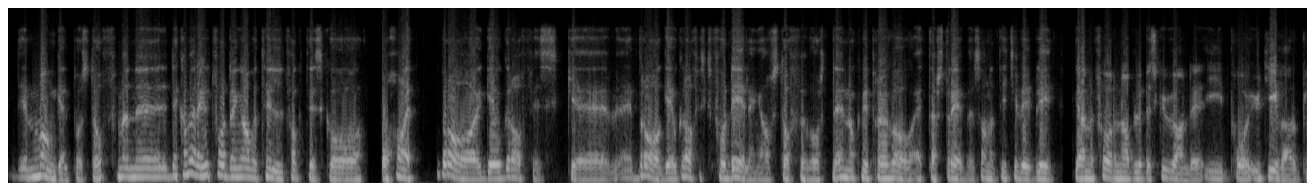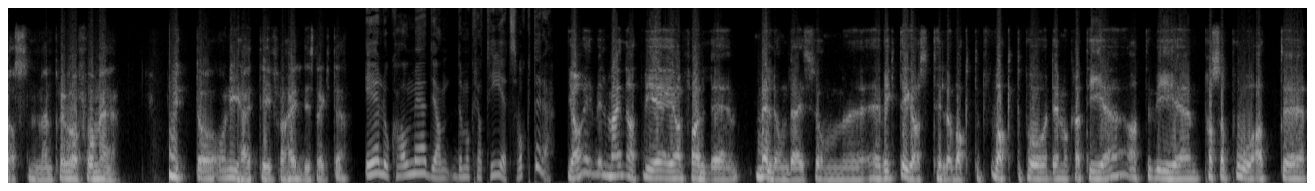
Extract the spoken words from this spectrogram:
det er mangel på stoff, men eh, det kan være en utfordring av og til faktisk å, å ha et bra geografisk, eh, bra geografisk fordeling av stoffet vårt. Det er noe vi prøver å etterstrebe, sånn at ikke vi ikke blir gjerne for navlebeskuende på utgiverplassen, men prøver å få med nytt og, og nyheter fra hele distriktet. Er lokalmediene demokratiets voktere? Ja, jeg vil mene at vi er iallfall eh, mellom de som eh, er viktigst til å vakte, vakte på demokratiet. At vi eh, passer på at uh,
